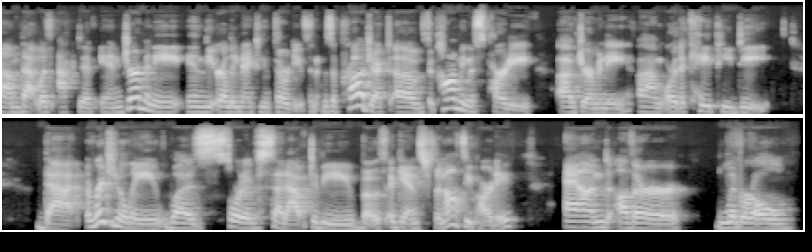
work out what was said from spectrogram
um, that was active in Germany in the early 1930s. And it was a project of the Communist Party of Germany, um, or the KPD, that originally was sort of set out to be both against the Nazi Party and other liberal,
